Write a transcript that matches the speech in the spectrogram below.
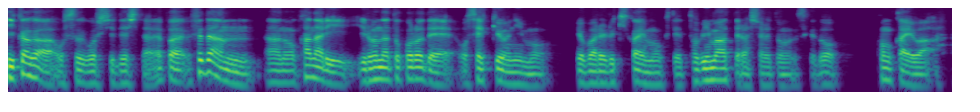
いかがお過ごしでした？やっぱ普段、あの、かなりいろんなところでお説教にも呼ばれる機会も多くて飛び回ってらっしゃると思うんですけど、今回は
